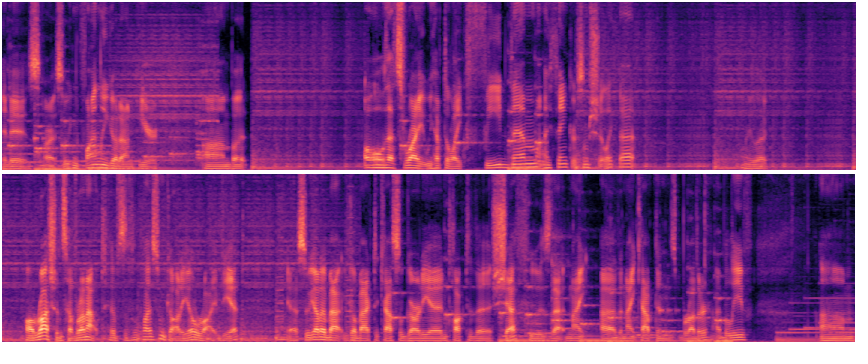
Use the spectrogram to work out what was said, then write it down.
It is. All right, so we can finally go down here. Um, but oh, that's right. We have to like feed them, I think, or some shit like that. Let me look. Our rations have run out. Have the supplies from Guardia arrived yet? Yeah, so we gotta back, go back to Castle Guardia and talk to the chef, who is that knight, uh, the knight captain's brother, I believe. Um,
